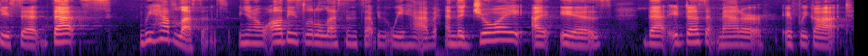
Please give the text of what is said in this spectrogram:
you said, that's we have lessons. You know, all these little lessons that we have, and the joy uh, is that it doesn't matter if we got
